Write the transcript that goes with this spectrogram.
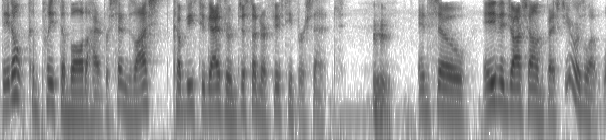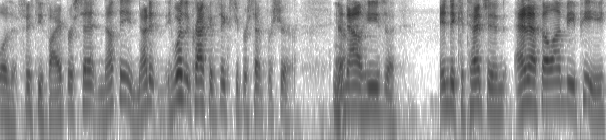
they don't complete the ball to high percentage. Last couple, these two guys are just under fifty percent. Mhm. And so, and even Josh Allen's best year was what, what was it, fifty five percent? Nothing. Not he wasn't cracking sixty percent for sure. No. And now he's uh, into contention, NFL MVP,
